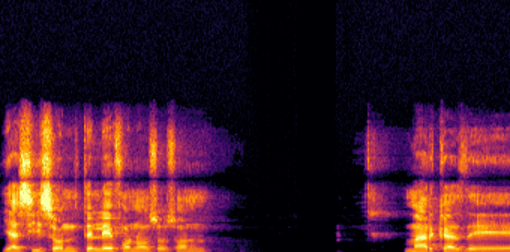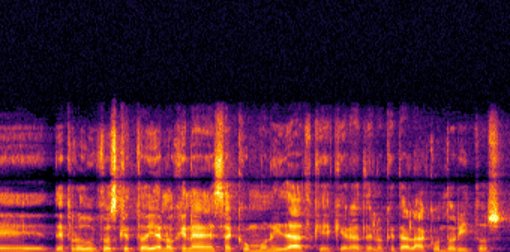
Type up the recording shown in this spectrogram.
Y así son teléfonos o son marcas de, de productos que todavía no generan esa comunidad que, que era de lo que te hablaba con Doritos,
